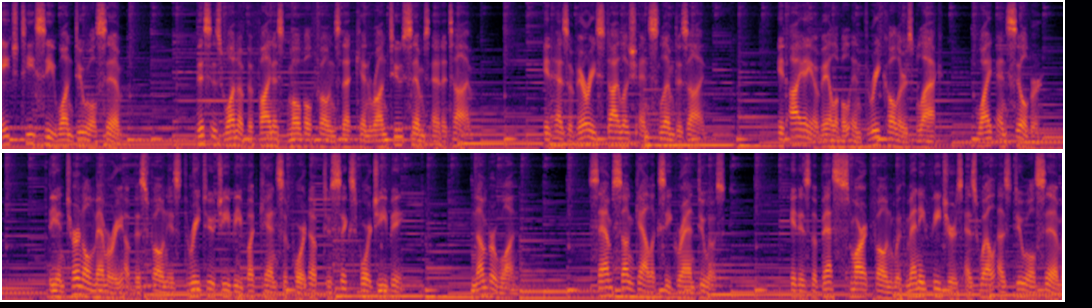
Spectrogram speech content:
HTC One Dual SIM. This is one of the finest mobile phones that can run two SIMs at a time. It has a very stylish and slim design. It IA available in three colors black, white and silver. The internal memory of this phone is 32 GB but can support up to 64 GB. Number 1. Samsung Galaxy Grand Duos. It is the best smartphone with many features as well as dual SIM.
